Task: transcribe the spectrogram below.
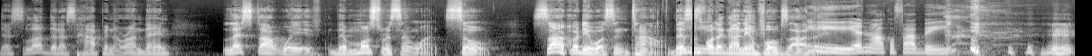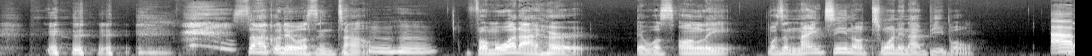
there's a lot that has happened around then. Let's start with the most recent one. So, Sarkodie was in town. This is for the Ghanaian folks out there. Ee, ɛnu akɔfa bɛyi. Sarkodie was in town. Mm-hmm. From what I heard, it was only was it 19 or 29 people, That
